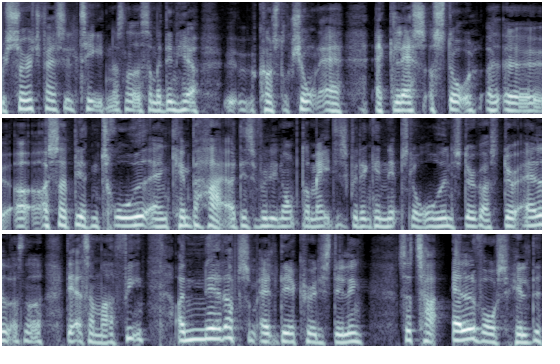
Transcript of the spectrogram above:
research-faciliteten og sådan noget, som er den her øh, konstruktion af, af glas og stål. Øh, øh og, og så bliver den troet af en kæmpe hej, og det er selvfølgelig enormt dramatisk, for den kan nemt slå ruden i stykker og dør alle og sådan noget. Det er altså meget fint. Og netop som alt det er kørt i stilling, så tager alle vores helte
